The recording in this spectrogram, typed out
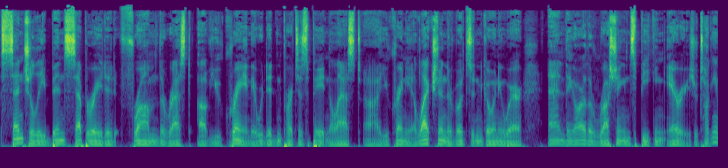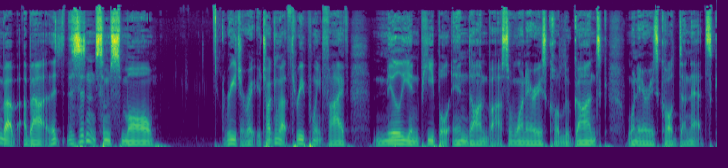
essentially been separated from the rest of Ukraine. They didn't participate in the last uh, Ukrainian election. Their votes didn't go anywhere, and they are the Russian-speaking areas. You're talking about about this, this isn't some small region, right? You're talking about 3.5 million people in Donbass. So one area is called Lugansk, one area is called Donetsk,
